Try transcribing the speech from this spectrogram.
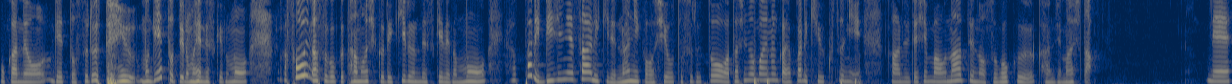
お金をゲットするっていう、まあ、ゲットっていうのも変ですけどもなんかそういうのはすごく楽しくできるんですけれどもやっぱりビジネスありきで何かをしようとすると私の場合なんかやっぱり窮屈に感じてしまうなっていうのをすごく感じました。で、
